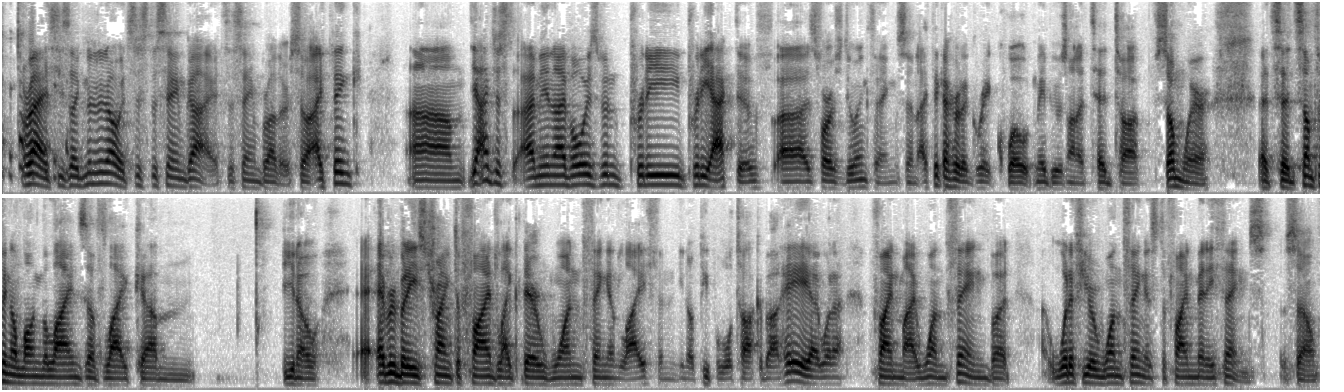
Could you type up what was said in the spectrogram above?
right. She's like no no no. It's just the same guy. It's the same brother. So i think um, yeah i just i mean i've always been pretty pretty active uh, as far as doing things. And i think i heard a great quote maybe it was on a ted talk somewhere that said something along the lines of like um, you know everybody's trying to find like their one thing in life and you know people will talk about hey i want to find my one thing but what if your one thing is to find many things so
